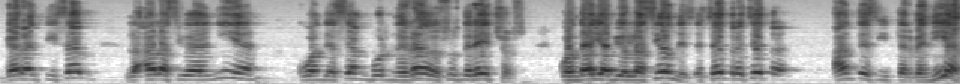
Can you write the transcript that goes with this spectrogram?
garantizar a la ciudadanía cuando sean vulnerados sus derechos, cuando haya violaciones, etcétera, etcétera, antes intervenían,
